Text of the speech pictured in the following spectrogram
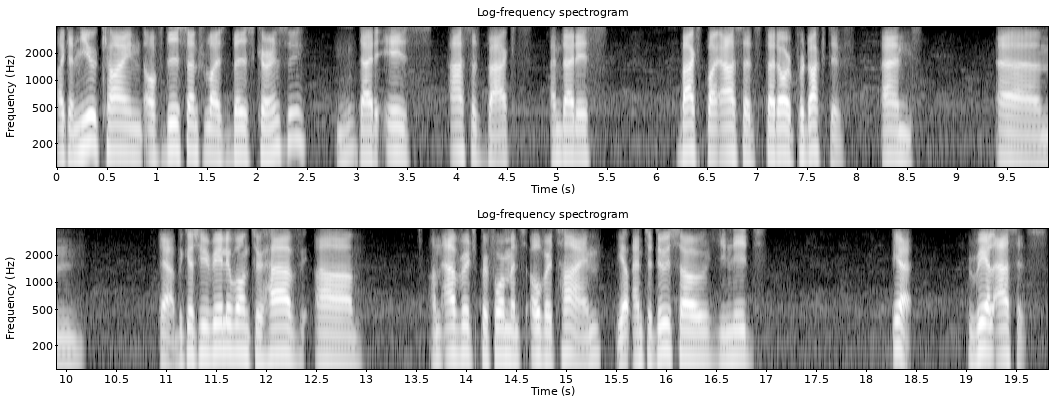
like a new kind of decentralized base currency mm-hmm. that is asset backed and that is backed by assets that are productive. And um, yeah, because you really want to have uh, an average performance over time. Yep. And to do so, you need, yeah, real assets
